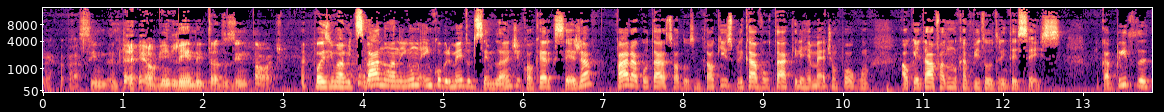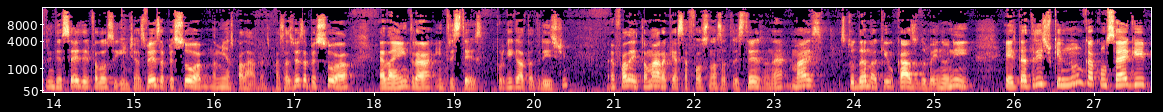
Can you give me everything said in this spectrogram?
Assim, alguém lendo e traduzindo está ótimo. Pois em uma mitzvah não há nenhum encobrimento do semblante, qualquer que seja, para ocultar a sua luz. Então, aqui explicar, voltar, aqui ele remete um pouco ao que ele estava falando no capítulo 36. No capítulo 36 ele falou o seguinte: às vezes a pessoa, nas minhas palavras, mas às vezes a pessoa ela entra em tristeza. Por que, que ela está triste? Eu falei, tomara que essa fosse nossa tristeza, né? Mas, estudando aqui o caso do Benoni, ele está triste porque ele nunca consegue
